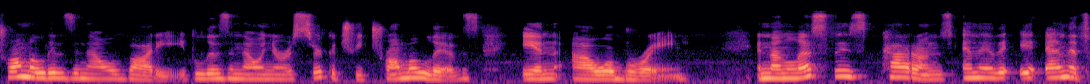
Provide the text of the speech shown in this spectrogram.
trauma lives in our body, it lives in our neurocircuitry, trauma lives in our brain. And unless these patterns, and, it, and, it's,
